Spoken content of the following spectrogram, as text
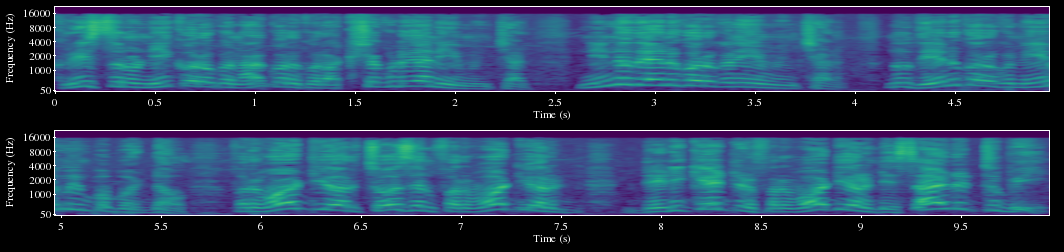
క్రీస్తును నీ కొరకు నా కొరకు రక్షకుడిగా నియమించాడు. నిన్ను దేని కొరకు నియమించాడు? నువ్వు దేని కొరకు నియమింపబడ్డావు? For what you are chosen for what you are dedicated for what you are decided to be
